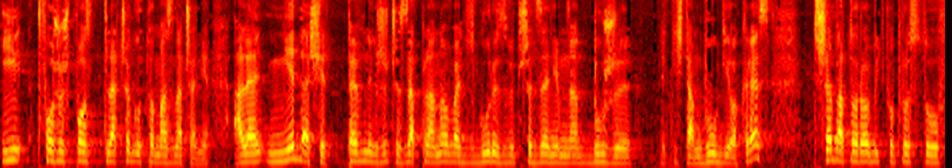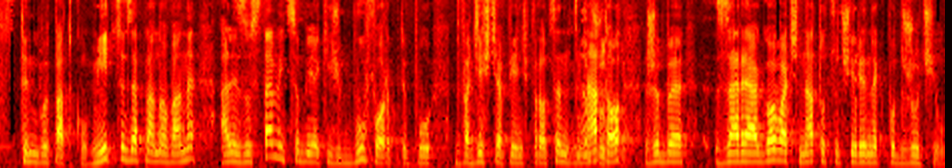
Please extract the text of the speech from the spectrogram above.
i tworzysz post, dlaczego to ma znaczenie. Ale nie da się pewnych rzeczy zaplanować z góry z wyprzedzeniem na duży, jakiś tam długi okres. Trzeba to robić po prostu w tym wypadku. Mieć coś zaplanowane, ale zostawić sobie jakiś bufor typu 25% na to, wrzutki. żeby zareagować na to, co ci rynek podrzucił.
